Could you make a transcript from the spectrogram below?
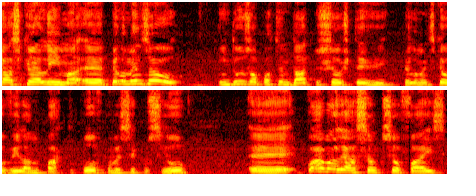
Casquinha Lima, é, pelo menos eu, em duas oportunidades que o senhor esteve, pelo menos que eu vi lá no Parque do Povo, conversei com o senhor, é, qual a avaliação que o senhor faz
